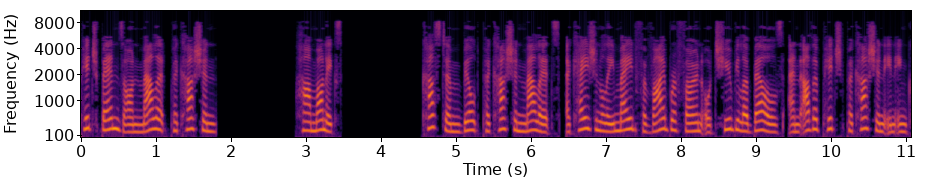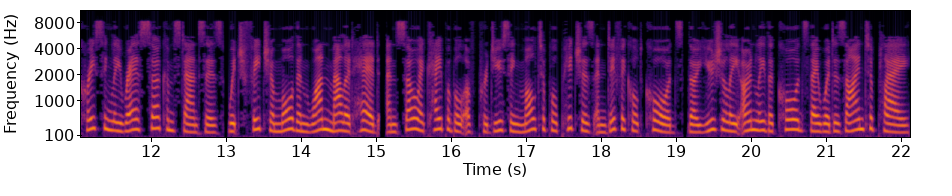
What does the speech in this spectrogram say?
Pitch bends on mallet percussion Harmonics Custom-built percussion mallets, occasionally made for vibraphone or tubular bells and other pitched percussion in increasingly rare circumstances which feature more than one mallet head, and so are capable of producing multiple pitches and difficult chords though usually only the chords they were designed to play.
